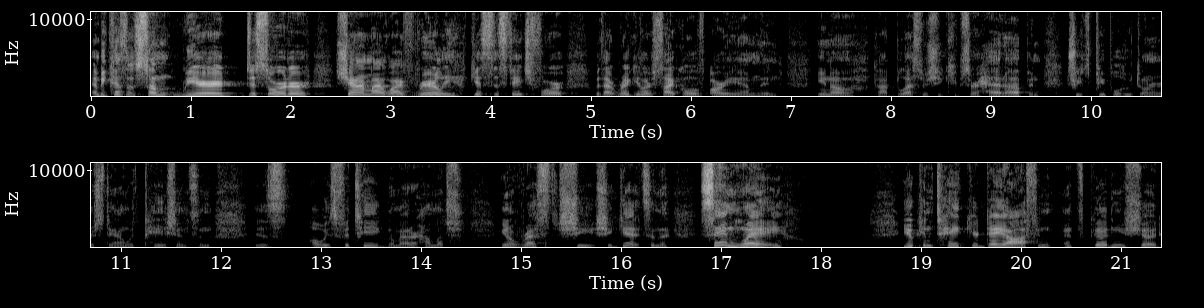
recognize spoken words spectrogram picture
And because of some weird disorder, Shannon, my wife, rarely gets to stage four with that regular cycle of REM. And, you know, God bless her, she keeps her head up and treats people who don't understand with patience and is always fatigued no matter how much, you know, rest she, she gets. In the same way, you can take your day off, and that's good and you should,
